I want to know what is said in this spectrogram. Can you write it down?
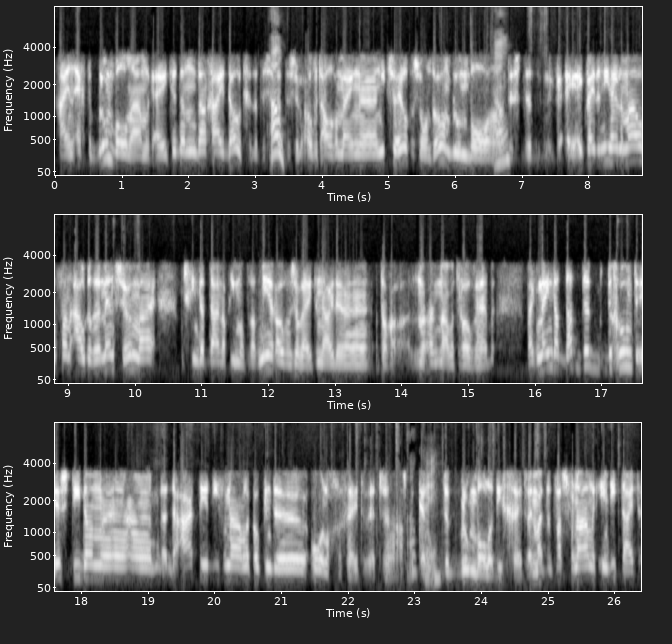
Ga je een echte bloembol namelijk eten, dan, dan ga je dood. Dat is, Oh. dat is over het algemeen niet zo heel gezond hoor, een bloembol. Oh. Dus dat, ik, ik weet het niet helemaal van oudere mensen, maar misschien dat daar nog iemand wat meer over zou weten, nou, je er, toch, nou, nou we het erover hebben. Maar ik meen dat dat de, de groente is die dan, eh, eh, de aardpeer die voornamelijk ook in de oorlog gegeten werd. eh, als bekend, de bloembollen die gegeten werden. Maar dat was voornamelijk in die tijd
